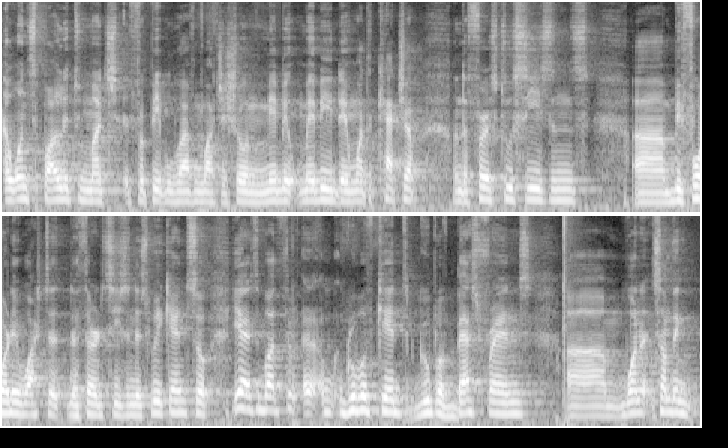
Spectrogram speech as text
I won't spoil it too much for people who haven't watched the show. Maybe maybe they want to catch up on the first two seasons um, before they watch the, the, third season this weekend. So yeah, it's about th- a group of kids, group of best friends. Um, one something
